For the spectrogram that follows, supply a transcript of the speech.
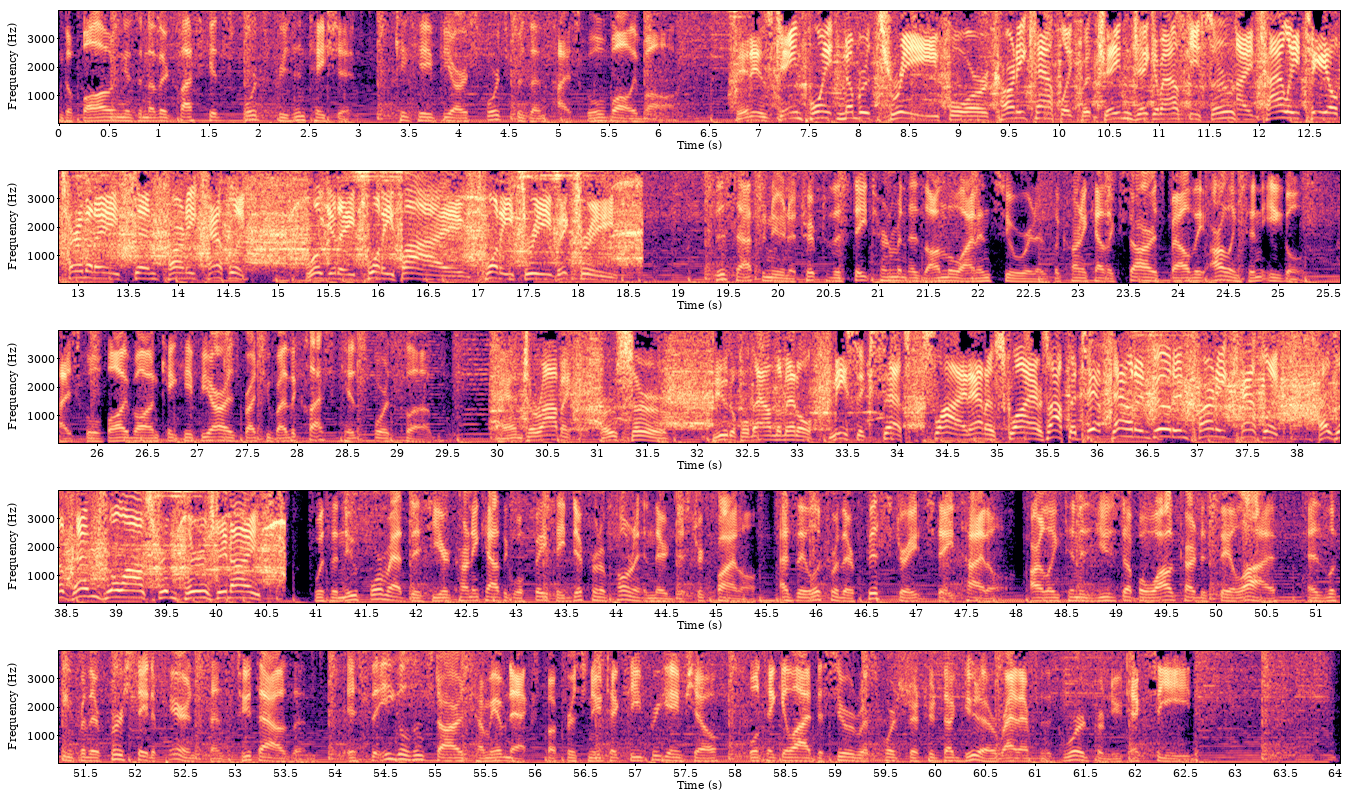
The following is another Classic Hits sports presentation. KKPR Sports presents high school volleyball. It is game point number three for Kearney Catholic, but Jaden Jacobowski serves. Kylie Teal terminates, and Kearney Catholic will get a 25-23 victory. This afternoon, a trip to the state tournament is on the line in Seward as the Kearney Catholic Stars battle the Arlington Eagles. High school volleyball on KKPR is brought to you by the Classic Hits Sports Club. And Jarabic, her serve. Beautiful down the middle. Misek sets. Slide. Anna Squires off the tip. Down and good. And Kearney Catholic has avenged the loss from Thursday night. With a new format this year, Kearney Catholic will face a different opponent in their district final as they look for their fifth straight state title. Arlington has used up a wild card to stay alive is looking for their first state appearance since 2000. It's the Eagles and Stars coming up next, but first, NuTech Seed pregame show. We'll take you live to Seward with Sports Director Doug Duda right after this word from NuTech Seed.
